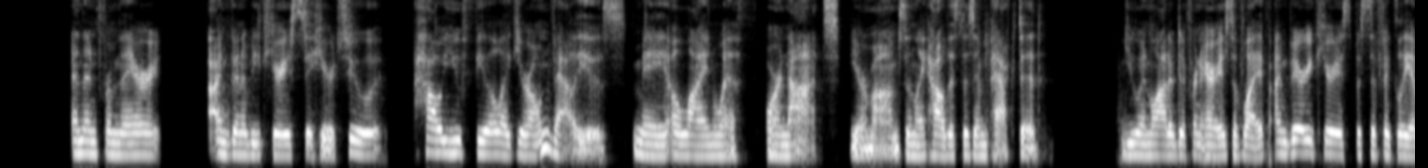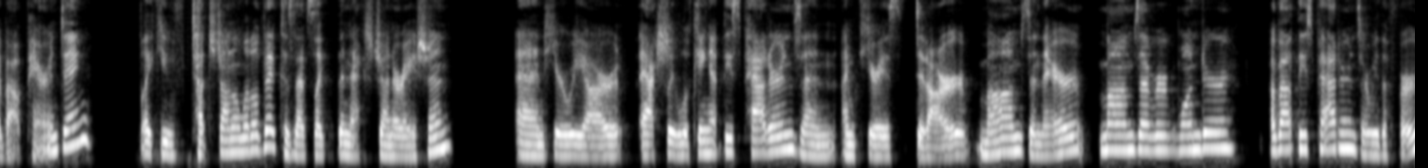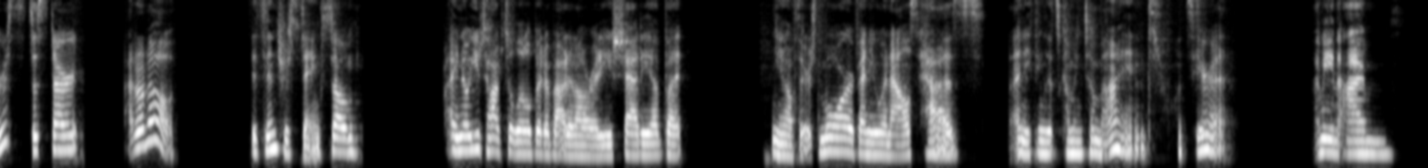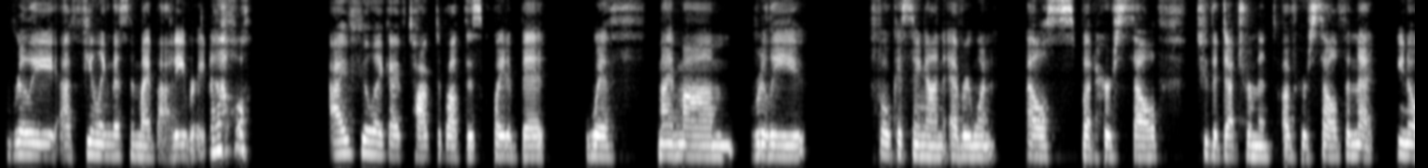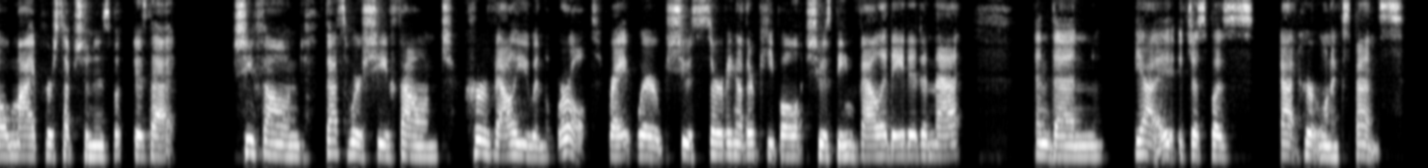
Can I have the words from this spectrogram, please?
And then from there, I'm going to be curious to hear too how you feel like your own values may align with or not your mom's and like how this has impacted you in a lot of different areas of life. I'm very curious specifically about parenting, like you've touched on a little bit, because that's like the next generation. And here we are actually looking at these patterns. And I'm curious did our moms and their moms ever wonder about these patterns? Are we the first to start? I don't know. It's interesting. So I know you talked a little bit about it already, Shadia, but you know, if there's more, if anyone else has anything that's coming to mind, let's hear it. I mean, I'm really uh, feeling this in my body right now. I feel like I've talked about this quite a bit with my mom really focusing on everyone else but herself to the detriment of herself and that you know my perception is is that she found that's where she found her value in the world right? Where she was serving other people she was being validated in that. And then yeah it, it just was at her own expense.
